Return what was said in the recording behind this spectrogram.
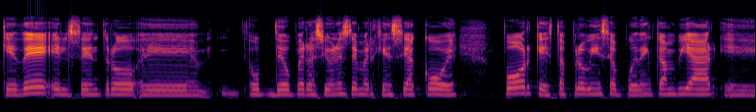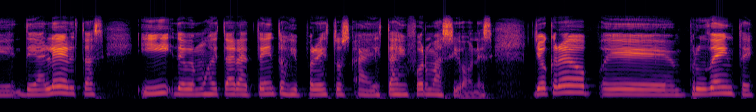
que dé el Centro eh, de Operaciones de Emergencia COE porque estas provincias pueden cambiar eh, de alertas y debemos estar atentos y prestos a estas informaciones. Yo creo eh, prudente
